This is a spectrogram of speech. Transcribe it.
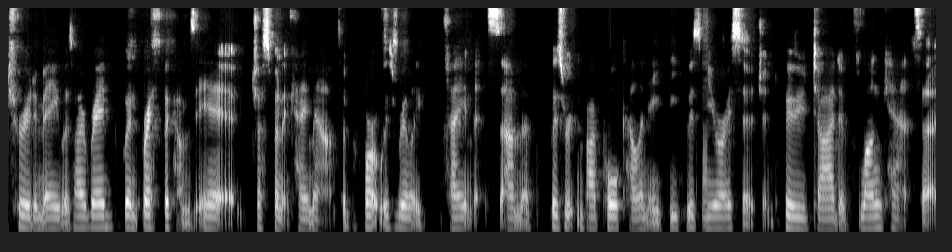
true to me was I read When Breath Becomes Air just when it came out, so before it was really famous. Um, it was written by Paul Kalanithi, who was a neurosurgeon who died of lung cancer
